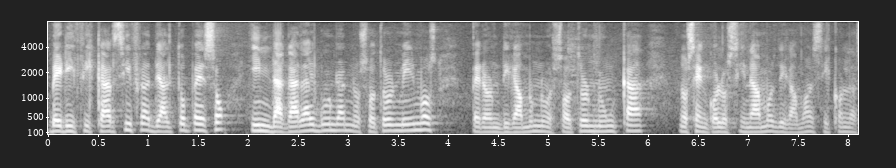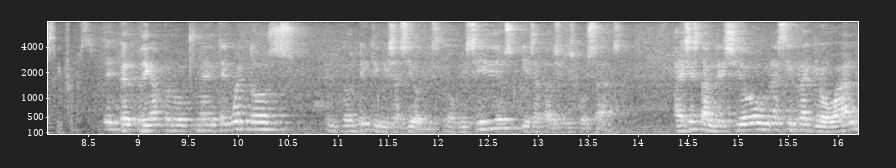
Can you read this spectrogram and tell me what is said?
verificar cifras de alto peso, indagar algunas nosotros mismos, pero digamos nosotros nunca nos engolosinamos, digamos así, con las cifras. pero, pero me detengo en dos, dos victimizaciones, homicidios y desapariciones forzadas. Ahí se estableció una cifra global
